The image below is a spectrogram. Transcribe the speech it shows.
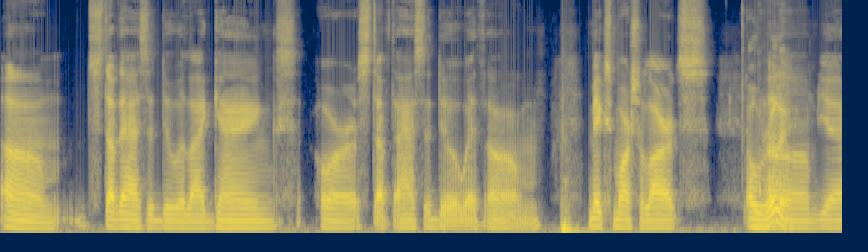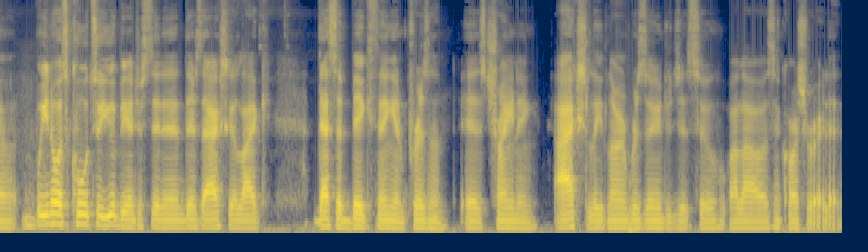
um stuff that has to do with like gangs or stuff that has to do with um mixed martial arts. oh really Um yeah. But you know what's cool too you'd be interested in? There's actually like that's a big thing in prison is training. I actually learned Brazilian Jiu Jitsu while I was incarcerated.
